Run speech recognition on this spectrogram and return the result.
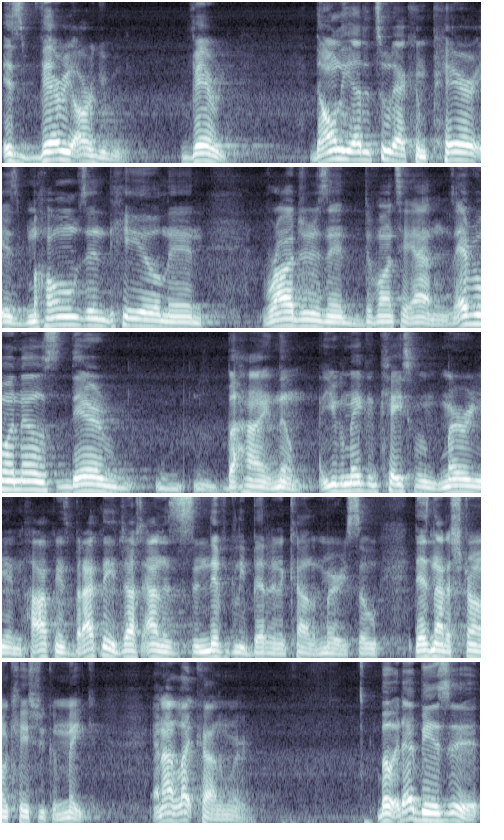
It's very arguable. Very. The only other two that compare is Mahomes and Hill and Rodgers and Davante Adams. Everyone else, they're behind them. You can make a case for Murray and Hopkins, but I think Josh Allen is significantly better than Kyler Murray. So there's not a strong case you can make. And I like Kyler Murray. But with that being said,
